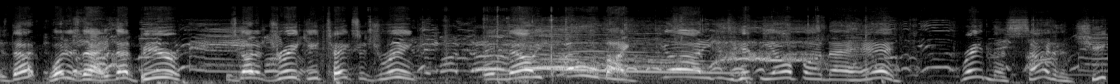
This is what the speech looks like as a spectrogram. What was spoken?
is that what is that? Is that beer? He's got a drink. He takes a drink, and now he. Oh my God! He just hit the Alpha on the head, right in the side of the cheek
